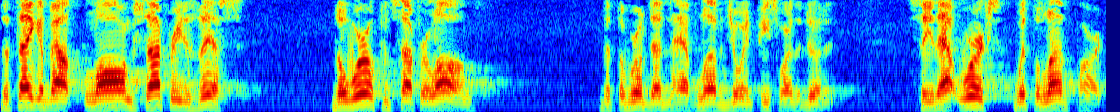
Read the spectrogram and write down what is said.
the thing about long suffering is this. The world can suffer long, but the world doesn't have love, joy, and peace while they're doing it. See, that works with the love part.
